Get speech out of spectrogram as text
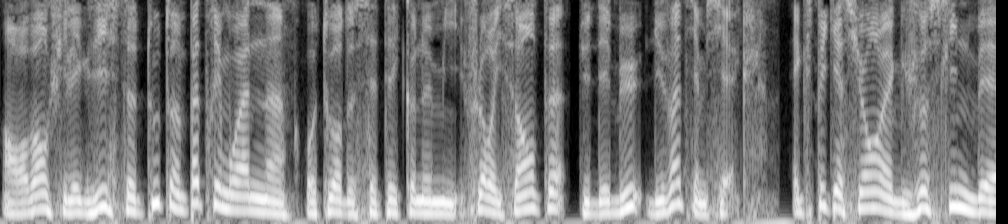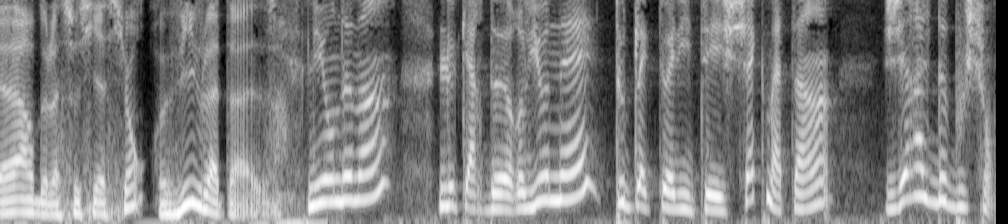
En revanche, il existe tout un patrimoine autour de cette économie florissante du début du XXe siècle. Explication avec Jocelyne Béard de l'association Vive la Taze. Lyon demain, le quart d'heure lyonnais, toute l'actualité chaque matin, Gérald de Bouchon.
